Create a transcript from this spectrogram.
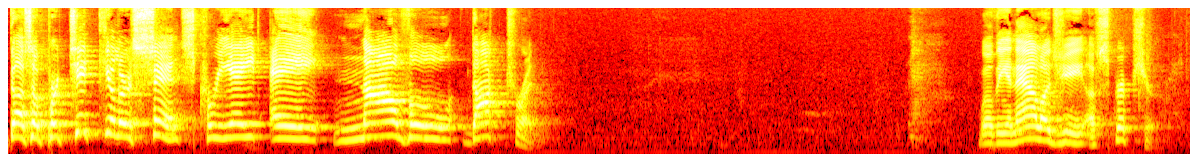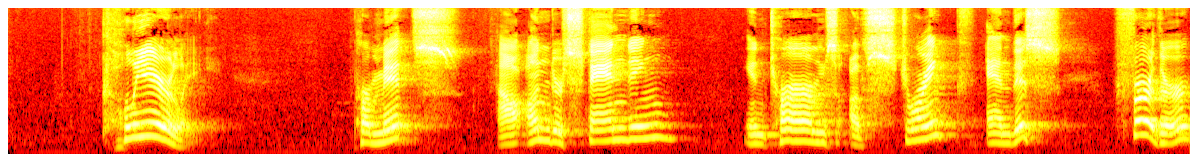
does a particular sense create a novel doctrine? Well, the analogy of Scripture clearly permits our understanding in terms of strength, and this further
